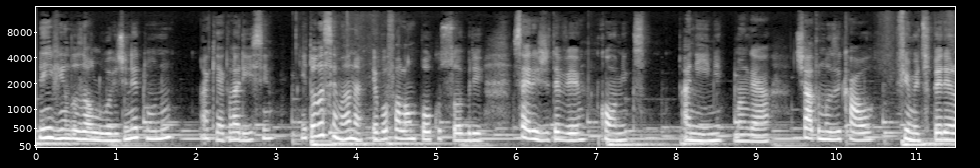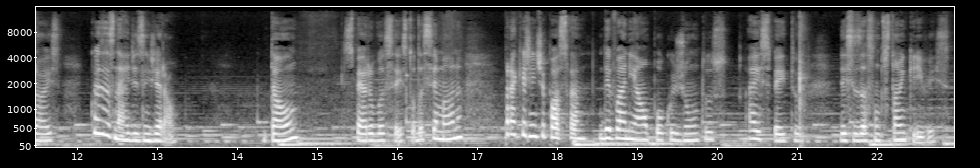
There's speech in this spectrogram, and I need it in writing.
Bem-vindos ao Luas de Netuno. Aqui é a Clarice e toda semana eu vou falar um pouco sobre séries de TV, comics, anime, mangá, teatro musical, filme de super-heróis, coisas nerds em geral. Então, espero vocês toda semana para que a gente possa devanear um pouco juntos a respeito desses assuntos tão incríveis.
